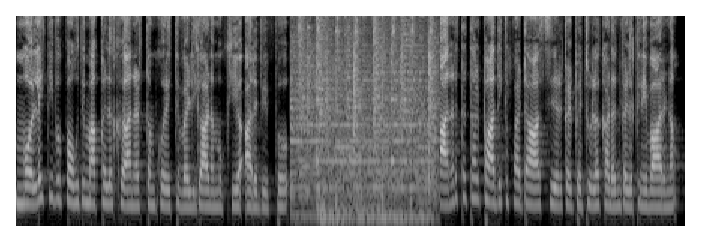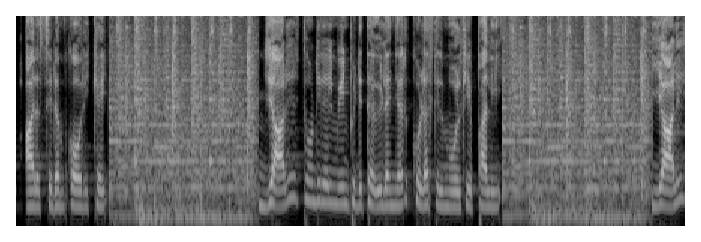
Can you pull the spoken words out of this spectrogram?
முல்லைத்தீவு பகுதி மக்களுக்கு அனர்த்தம் குறித்து வெளியான முக்கிய அறிவிப்பு. அனர்த்தத்தால் பாதிக்கப்பட்ட ஆசிரியர்கள் பெற்றுள்ள கடன்களுக்கு நிவாரணம் அரசிடம் கோரிக்கை. யாழில் தூண்டிலில் மீன்பிடித்த இளைஞர் குளத்தில் மூழ்கி பலி. யாழில்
